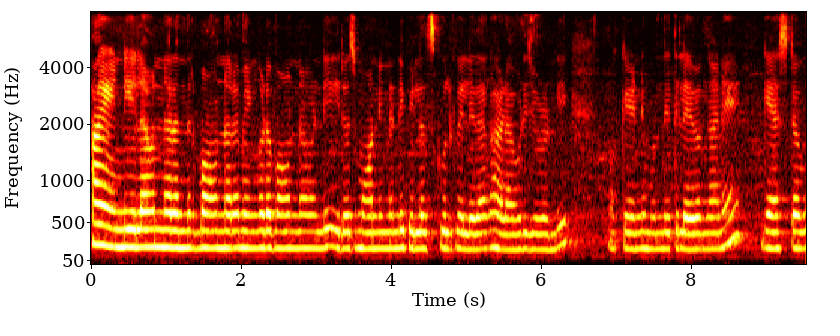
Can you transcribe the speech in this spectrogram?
హాయ్ అండి ఎలా ఉన్నారు? అందరు బాగున్నారా? మేము కూడా బాగున్నామండి. ఈరోజు మార్నింగ్ నుండి పిల్లలు స్కూల్కి వెళ్ళేదాకా హడావుడి చూడండి. ఓకే అండి ముందైతే లేవంగానే గ్యాస్ స్టవ్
